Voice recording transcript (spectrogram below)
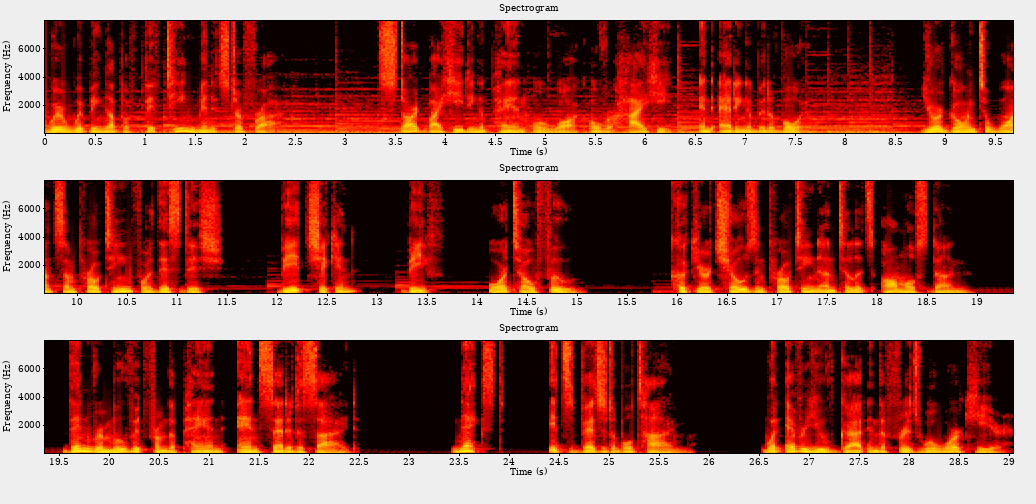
we're whipping up a 15-minute stir fry. Start by heating a pan or wok over high heat and adding a bit of oil. You're going to want some protein for this dish, be it chicken, beef, or tofu. Cook your chosen protein until it's almost done. Then remove it from the pan and set it aside. Next, it's vegetable time. Whatever you've got in the fridge will work here.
